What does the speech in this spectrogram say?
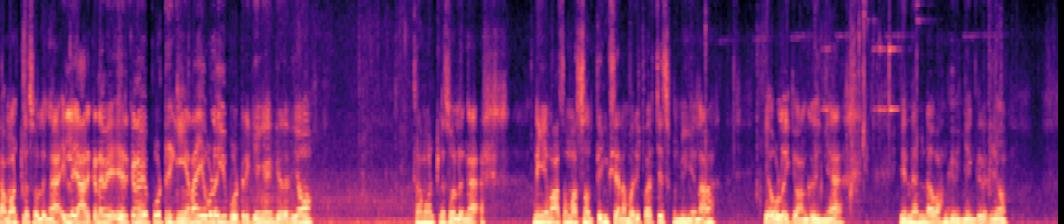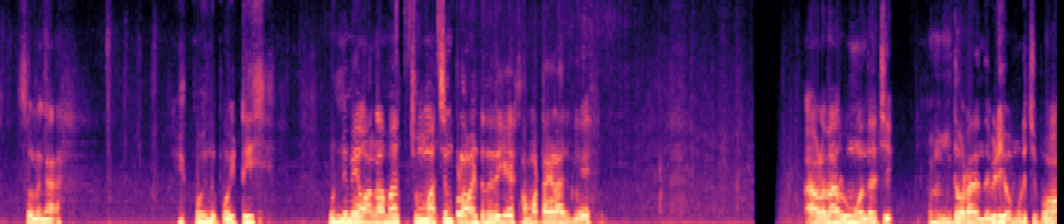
கமெண்ட்டில் சொல்லுங்கள் இல்லை யாருக்கனவே ஏற்கனவே போட்டிருக்கீங்கன்னா எவ்வளோக்கு போட்டிருக்கீங்கிறதையும் கமெண்ட்டில் சொல்லுங்கள் நீங்கள் மாதம் மாதம் திங்ஸ் என்ன மாதிரி பர்ச்சேஸ் பண்ணுவீங்கன்னா எவ்வளோக்கு வாங்குவீங்க? என்னென்ன வாங்குவீங்கங்கிறதையும் சொல்லுங்கள் இப்போ இந்த போயிட்டு ஒன்றுமே வாங்காமல் சும்மா சிம்பிளாக வாங்கிட்டு வந்ததுக்கே செம்ம டயர்டாக இருக்குது அவ்வளோதான் ரூம் வந்தாச்சு. இதோட இந்த வீடியோ முடிச்சுப்போம்.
